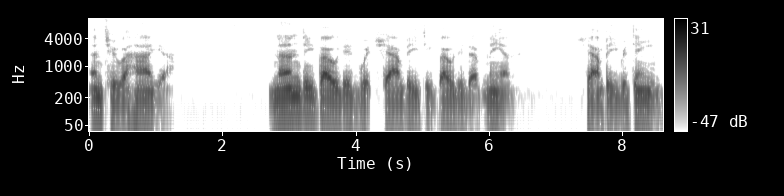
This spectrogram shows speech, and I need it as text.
unto Ahiah. None devoted which shall be devoted of men shall be redeemed,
